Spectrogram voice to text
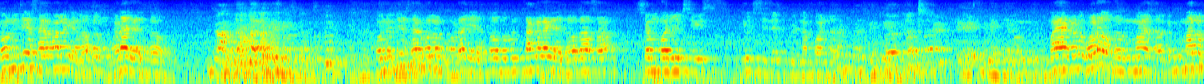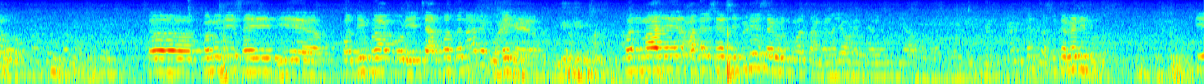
कोणीचे साहेबाला घ्यायला तर घोडा घ्यायचा कोणीचे साहेबाला घोडा घ्यायचा होता पण चांगला घ्यायचा होता असा. शंभर एकशे वीस दीडशेच्या स्पीडनं पडणार माझ्याकडे घोडा होता माझ्यासारखं मी मालक होतो. तर कनुजे साहेब हे प्रदीप राठोड हे चार पाच जण आले घोडे घ्यायला. पण माझे आदर्श असे व्हिडिओ साहेब तुम्हाला मला सांगायला एवढ्या त्यांचं सुद्धा गणित होतं. ते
